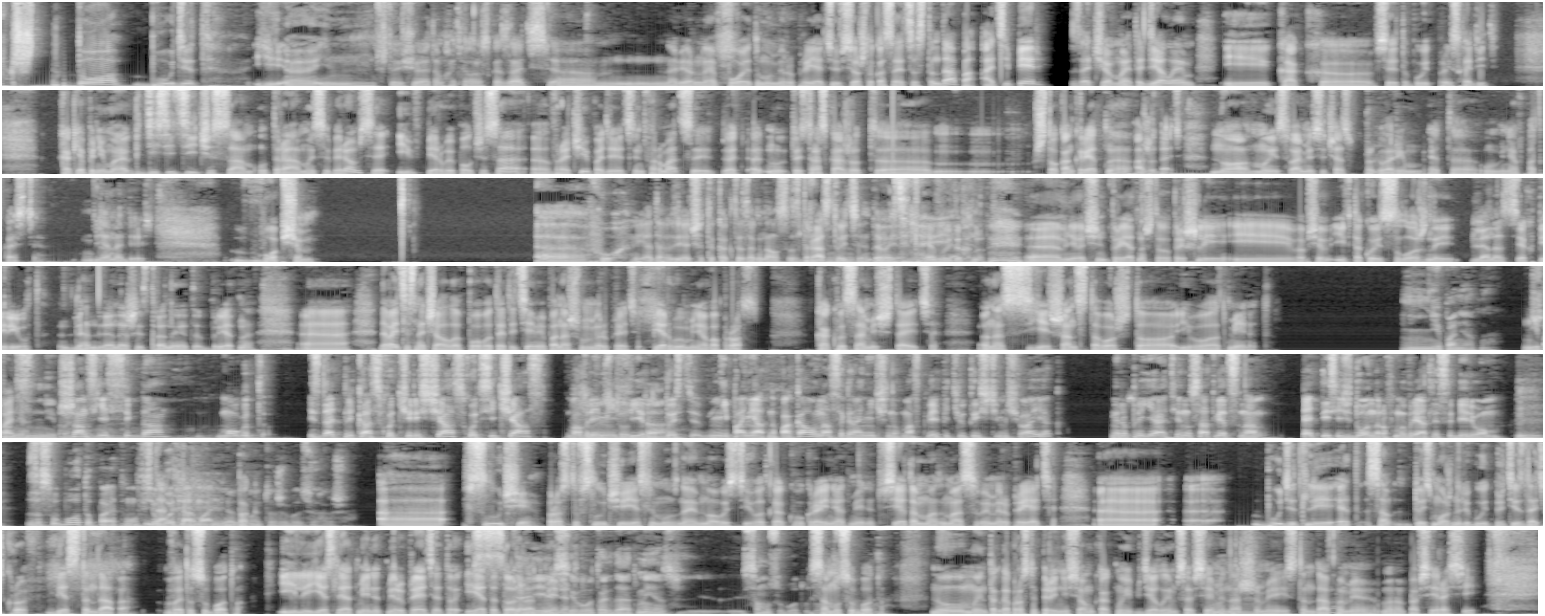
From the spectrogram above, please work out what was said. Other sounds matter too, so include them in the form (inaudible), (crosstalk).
Что будет... и, э, Что еще я там хотел рассказать? Эм, Наверное, по этому мероприятию все, что касается стендапа. А теперь зачем мы это делаем и как все это будет происходить. Как я понимаю, к 10 часам утра мы соберемся, и в первые полчаса э, врачи поделятся информацией, э, э, ну, то есть расскажут, э, что конкретно ожидать. Но мы с вами сейчас проговорим это у меня в подкасте, я Да. надеюсь. В общем, э, фух, я, я что-то как-то загнался. Здравствуйте, Привет. давайте, да, я выдохну. Э, Мне очень приятно, что вы пришли, и вообще и в такой сложный для нас всех период. Для, для нашей страны это приятно. Э, Давайте сначала по вот этой теме, по нашему мероприятию. Первый у меня вопрос. Как вы сами считаете, у нас есть шанс того, что его отменят? Непонятно. Непонятно. Непонятно. Шанс есть всегда. Могут издать приказ хоть через час, хоть сейчас во То время тут эфира. да. То есть непонятно. Пока у нас ограничено в Москве пятью тысячами человек мероприятие. Ну, соответственно, пять тысяч доноров мы вряд ли соберем Мгм. за субботу, поэтому все Да. будет нормально. Я Пок- думаю, тоже будет все хорошо. А в случае, просто в случае, если мы узнаем новости, вот как в Украине отменят все там ма- массовые мероприятия, э, э, будет ли это, то есть можно ли будет прийти сдать кровь без стендапа в эту субботу? Или если отменят мероприятие, то и это тоже Скорее отменят? всего, тогда отменят саму субботу. Саму субботу. да. Ну, мы тогда просто перенесем, как мы делаем со всеми Мгм. нашими стендапами э, по всей России.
